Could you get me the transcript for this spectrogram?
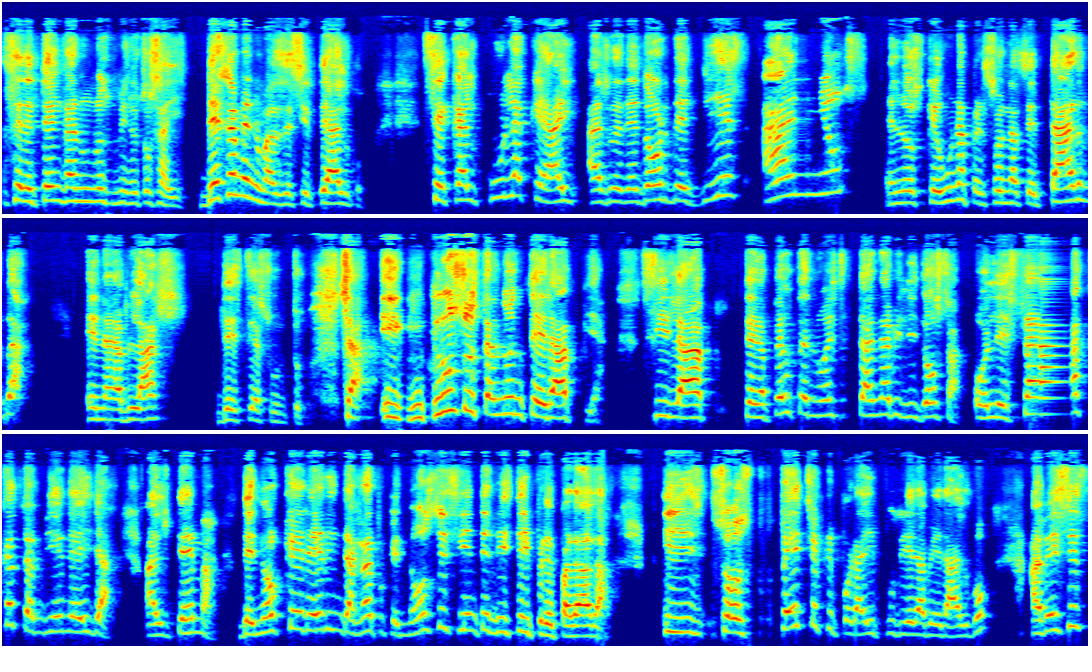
se detengan unos minutos ahí. Déjame nomás decirte algo. Se calcula que hay alrededor de 10 años en los que una persona se tarda en hablar de este asunto. O sea, incluso estando en terapia, si la terapeuta no es tan habilidosa o le saca también ella al tema de no querer indagar porque no se siente lista y preparada y sospecha que por ahí pudiera haber algo, a veces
